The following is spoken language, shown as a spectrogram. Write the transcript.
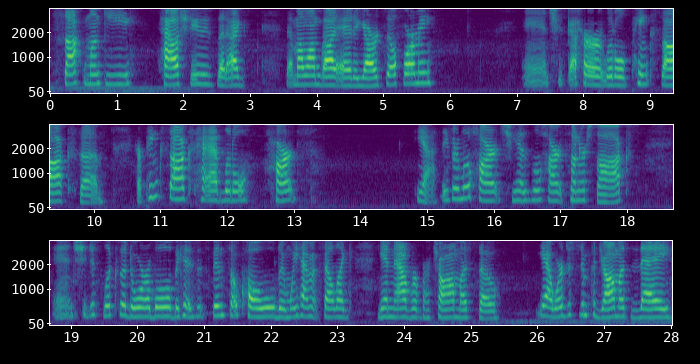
sock monkey house shoes that I, that my mom got at a yard sale for me. And she's got her little pink socks. Uh, her pink socks have little hearts yeah, these are little hearts. She has little hearts on her socks. And she just looks adorable because it's been so cold and we haven't felt like getting out of our pajamas. So, yeah, we're just in pajamas today.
